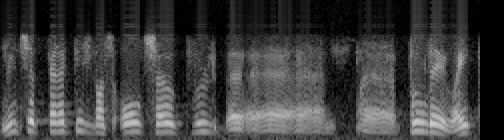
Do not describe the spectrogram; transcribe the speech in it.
municipalities must also pull, uh, uh, uh, pull their weight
